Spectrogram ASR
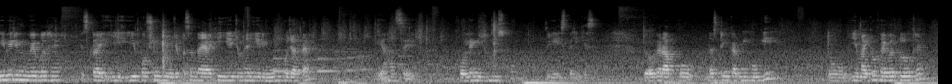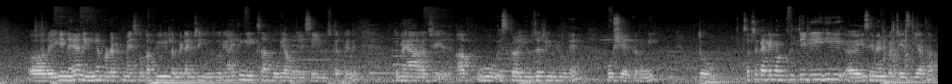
ये भी रिमूवेबल है। इसका ये ये पोर्शन मुझे पसंद आया कि ये जो है, ये रिमूव हो जाता है। यहाँ से खोलेंगे हम इसको तो ये इस तरीके से। तो अगर आपको डस्टिंग करनी होगी तो ये माइक्रोफाइबर क्लोथ है और ये नया नहीं है प्रोडक्ट मैं इसको काफ़ी लंबे टाइम से यूज़ हो रही है। आई थिंक एक साल हो गया मुझे इसे यूज़ करते हुए। तो मैं आज आपको इसका यूज़र रिव्यू है, वो शेयर करूँगी। तो सबसे पहले कंप्यूटर के लिए ही इसे मैंने परचेज़ किया था।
